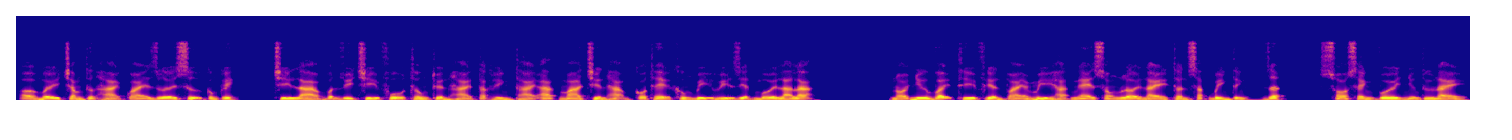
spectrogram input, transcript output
ở mấy trăm thước hải quái dưới sự công kích chỉ là vẫn duy trì phổ thông thuyền hải tặc hình thái ác ma chiến hạm có thể không bị hủy diệt mới là lạ nói như vậy thì phiền toái mỹ hạt nghe xong lời này thần sắc bình tĩnh rất so sánh với những thứ này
